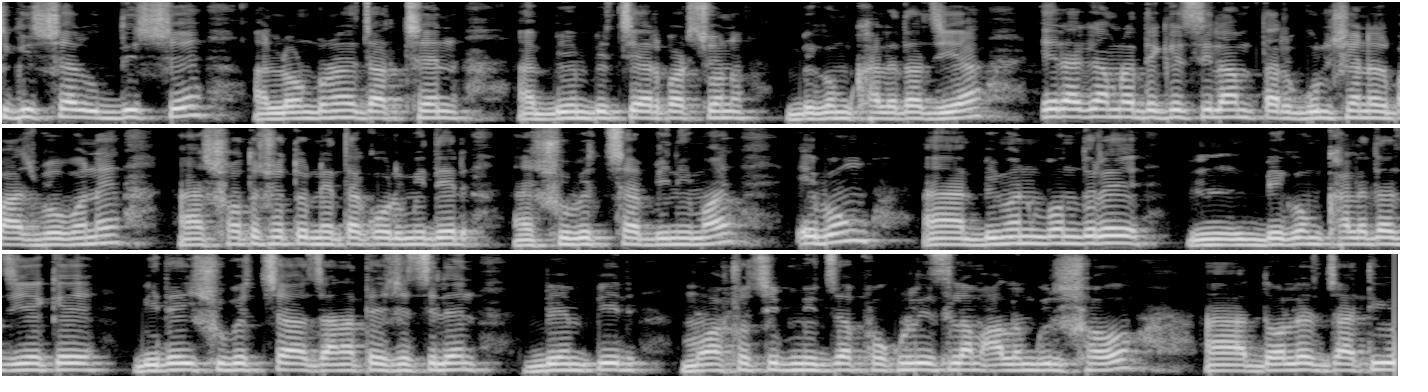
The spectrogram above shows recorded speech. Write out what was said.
চিকিৎসার উদ্দেশ্যে লন্ডনে যাচ্ছেন বিএনপি চেয়ারপারসন বেগম খালেদা জিয়া। এর আগে আমরা দেখেছিলাম তার গুলশানের বাসভবনে শত শত নেতাকর্মীদের শুভেচ্ছা বিনিময় এবং বিমানবন্দরে বেগম খালেদা জিয়াকে বিদায়ী শুভেচ্ছা জানাতে এসেছিলেন বিএনপির মহাসচিব মির্জা ফখরুল ইসলাম আলমগীর সহ দলের জাতীয়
